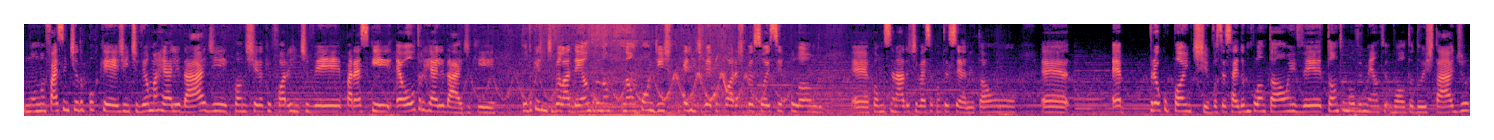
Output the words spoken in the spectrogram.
não, não, faz sentido porque a gente vê uma realidade e quando chega aqui fora a gente vê, parece que é outra realidade, que tudo que a gente vê lá dentro não, não condiz com o que a gente vê aqui fora, as pessoas circulando, é, como se nada estivesse acontecendo. Então, é, é preocupante você sair de um plantão e ver tanto movimento em volta do estádio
